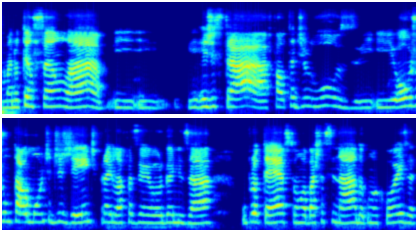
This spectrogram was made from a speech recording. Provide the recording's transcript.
manutenção lá e, e, e, registrar a falta de luz e, e ou juntar um monte de gente para ir lá fazer organizar um protesto, um abaixo assinado, alguma coisa,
